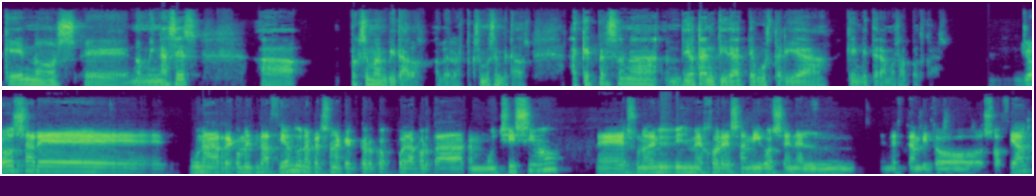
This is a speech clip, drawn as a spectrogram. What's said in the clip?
que nos eh, nominases a próximo invitado, a de los próximos invitados. ¿A qué persona de otra entidad te gustaría que invitáramos al podcast? Yo os haré una recomendación de una persona que creo que os puede aportar muchísimo. Es uno de mis mejores amigos en, el, en este ámbito social.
